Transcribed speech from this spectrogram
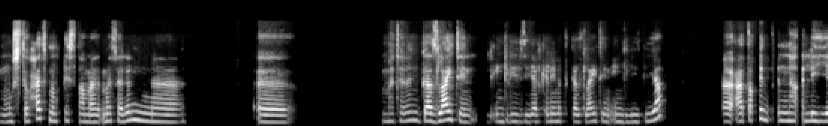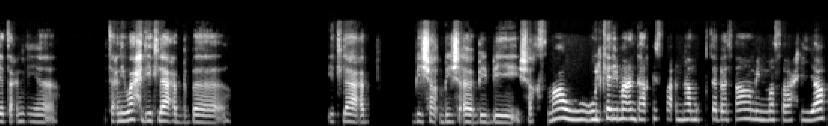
مستوحاة من قصة. مثلا مثلا gaslighting الإنجليزية الكلمة gaslighting الإنجليزية آه، أعتقد أنها اللي هي تعني تعني واحد يتلاعب ب- يتلاعب بش... بش... ب- بشخص ما و- والكلمة عندها قصة أنها مقتبسة من مسرحية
